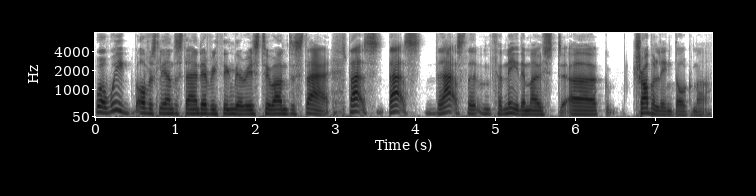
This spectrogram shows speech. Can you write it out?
well, we obviously understand everything there is to understand. That's that's that's the for me the most uh, troubling dogma.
